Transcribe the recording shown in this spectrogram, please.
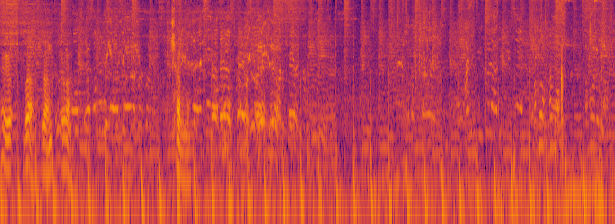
이거 뭐야? 이거 안 들어가. 참네. 되게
